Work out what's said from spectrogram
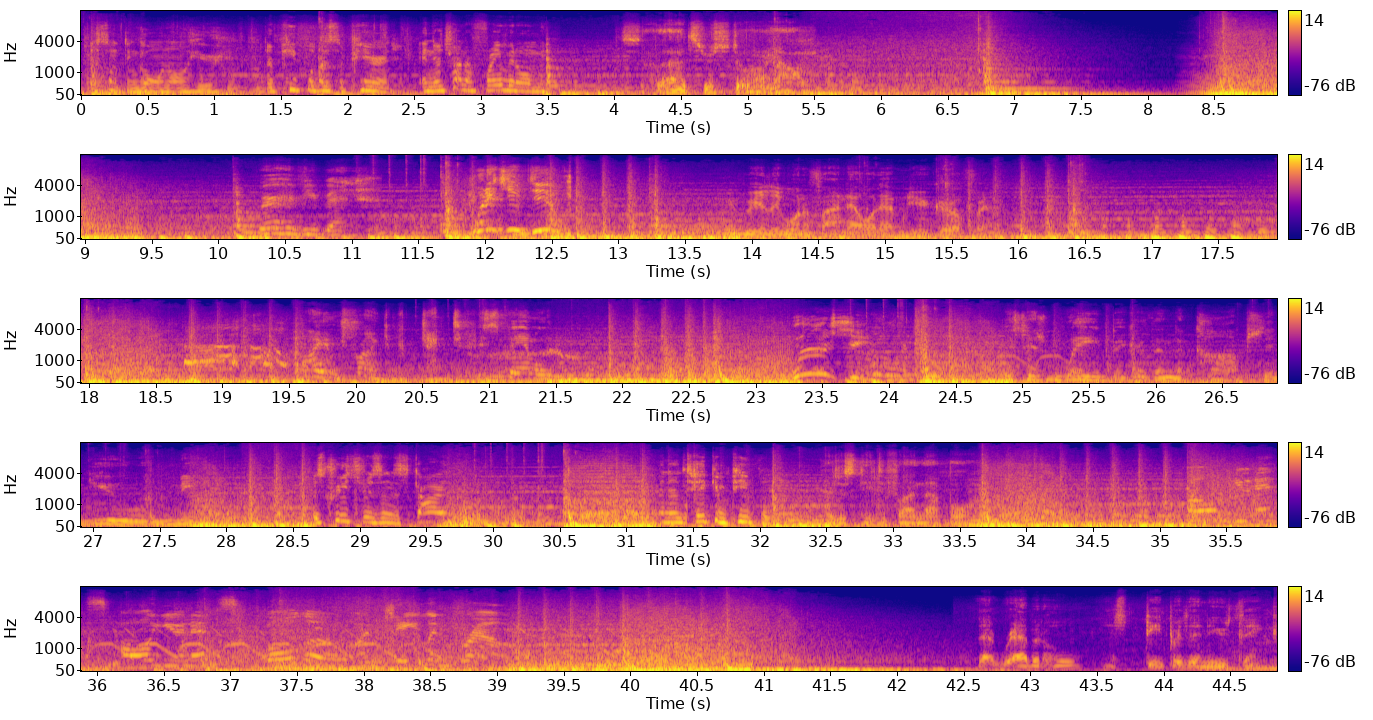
There's something going on here. There are people disappearing and they're trying to frame it on me. So that's your story. Where have you been? What did you do? You really want to find out what happened to your girlfriend? I am trying to protect his family. Where is she? This is way bigger than the cops and you and me. There's creatures in the sky and they're taking people. I just need to find that boy. All units, all units, Bolo on Jalen Brown. That rabbit hole is deeper than you think.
